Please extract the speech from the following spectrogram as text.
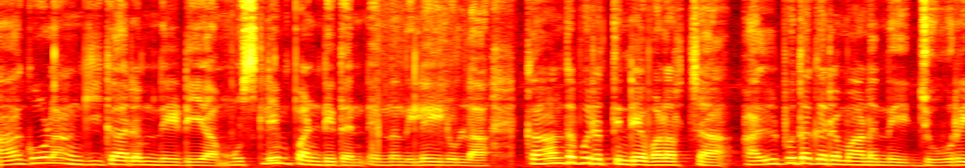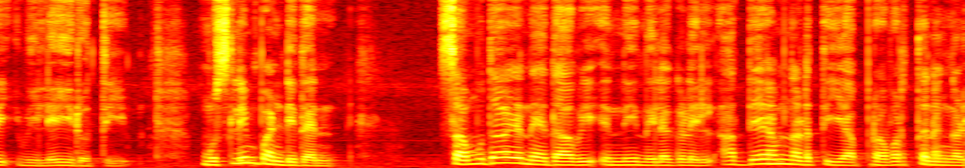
ആഗോള അംഗീകാരം നേടിയ മുസ്ലിം പണ്ഡിതൻ എന്ന നിലയിലുള്ള കാന്തപുരത്തിന്റെ വളർച്ച അത്ഭുതകരമാണെന്ന് ജൂറി വിലയിരുത്തി. മുസ്ലിം പണ്ഡിതൻ സമുദായ നേതാവ് എന്നീ നിലകളിൽ അദ്ദേഹം നടത്തിയ പ്രവർത്തനങ്ങൾ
